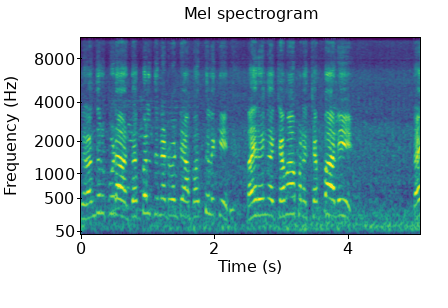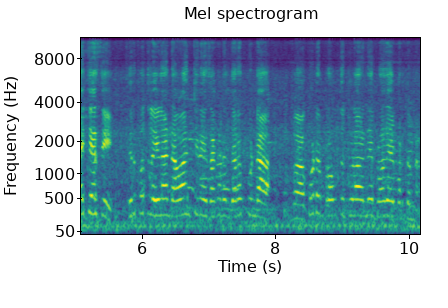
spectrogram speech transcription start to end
వీరందరూ కూడా దెబ్బలు తిన్నటువంటి ఆ భక్తులకి బహిరంగ క్షమాపణ చెప్పాలి. దయచేసి తిరుపతిలో ఇలాంటి అవాంఛనీయ సంఘటన జరగకుండా కూటమి ప్రభుత్వం చూడాలని ప్రాధాయపడుతున్నా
